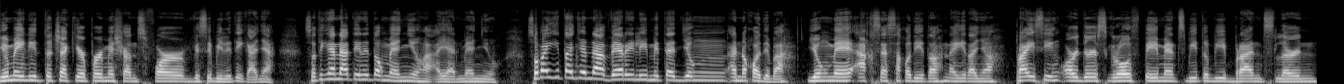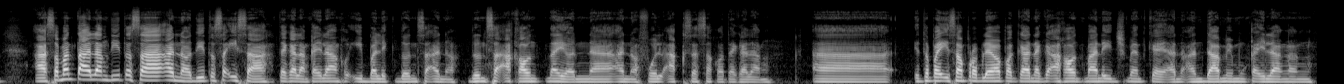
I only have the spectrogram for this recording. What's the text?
you may need to check your permissions for visibility kanya. So tingnan natin itong menu ha. Ayan, menu. So makikita nyo na very limited yung ano ko, 'di ba? Yung may access ako dito, nakita nyo. Pricing, orders, growth, payments, B2B, brands, learn. Ah, samantalang dito sa ano, dito sa isa, teka lang, kailangan ko ibalik doon sa ano, doon sa account na 'yon na ano, full access ako, teka lang. Ah, ito pa isang problema pagka nag-account management kay ano, ang dami mong kailangang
